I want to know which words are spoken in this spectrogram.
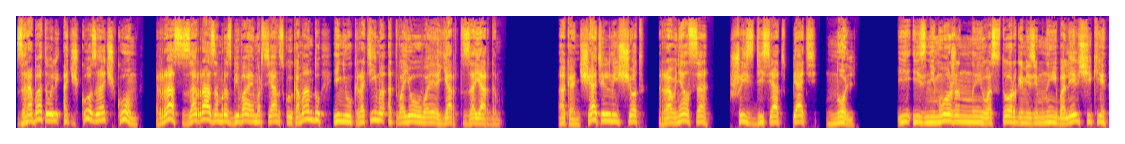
зарабатывали очко за очком, раз за разом разбивая марсианскую команду и неукротимо отвоевывая ярд за ярдом. Окончательный счет равнялся 65-0. И изнеможенные восторгами земные болельщики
